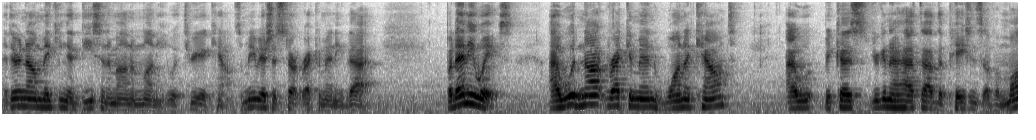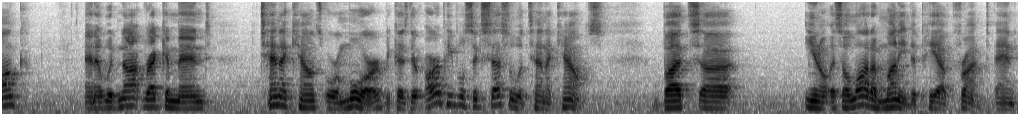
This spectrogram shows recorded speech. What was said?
They're now making a decent amount of money with three accounts. So maybe I should start recommending that. But anyways, I would not recommend one account. I w- because you're gonna have to have the patience of a monk, and I would not recommend 10 accounts or more because there are people successful with 10 accounts, but uh, you know it's a lot of money to pay up front, and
